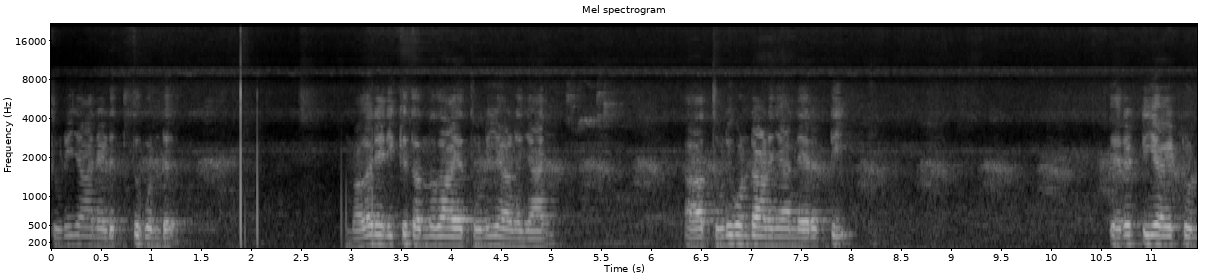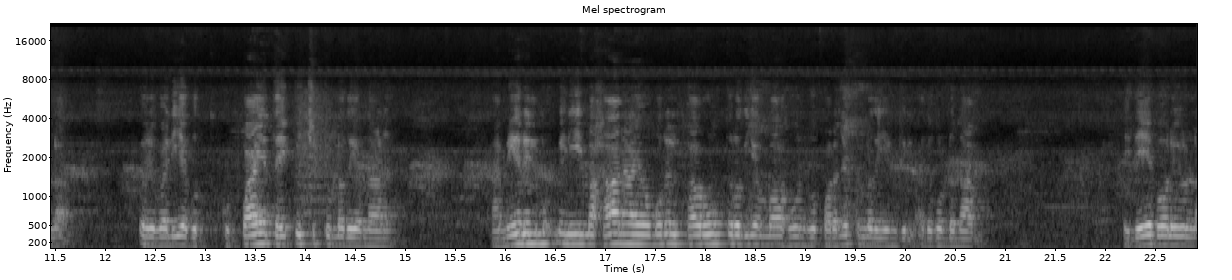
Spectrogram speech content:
തുണി ഞാൻ എടുത്തുകൊണ്ട് മകൻ എനിക്ക് തന്നതായ തുണിയാണ് ഞാൻ. ആ തുണി കൊണ്ടാണ് ഞാൻ ഇരട്ടി ഇരട്ടിയായിട്ടുള്ള ഒരു വലിയ കുപ്പായം തയ്പ്പിച്ചിട്ടുള്ളത് എന്നാണ് അമീറിൽ മുഅ്മിനീൻ മഹാനായ ഉമറുൽ ഫാറൂഖ് റളിയല്ലാഹു അൻഹു പറഞ്ഞിട്ടുള്ളത് എങ്കിൽ അതുകൊണ്ട് നാം ഇതേപോലെയുള്ള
